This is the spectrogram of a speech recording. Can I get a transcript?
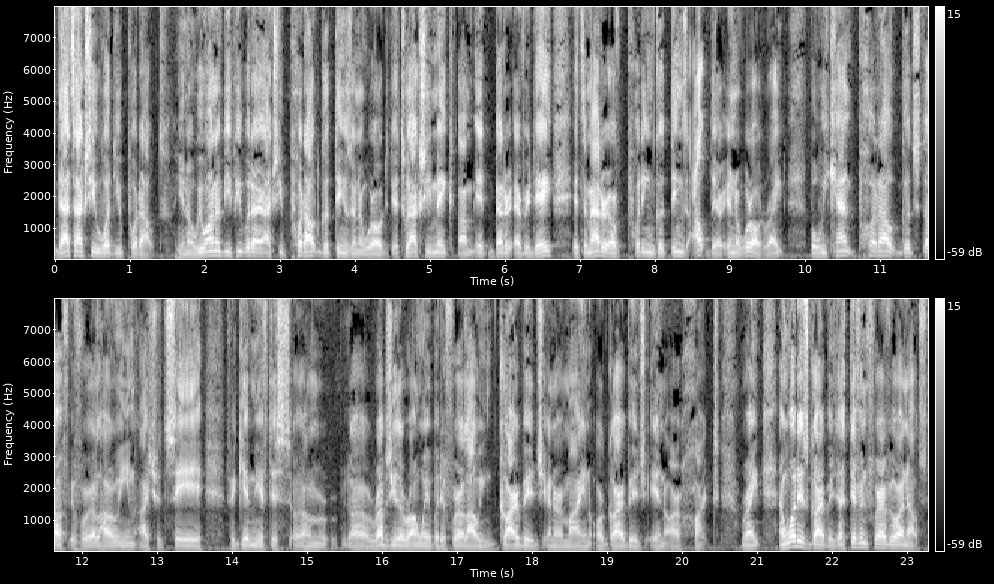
that's actually what you put out. You know, we want to be people that actually put out good things in the world to actually make um, it better every day. It's a matter of putting good things out there in the world, right? But we can't put out good stuff if we're allowing, I should say, forgive me if this um, uh, rubs you the wrong way, but if we're allowing garbage in our mind or garbage in our heart, right? And what is garbage? That's different for everyone else.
